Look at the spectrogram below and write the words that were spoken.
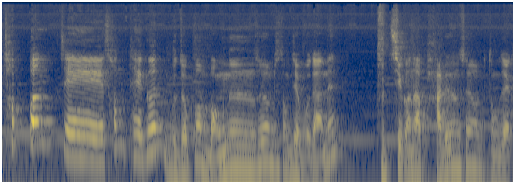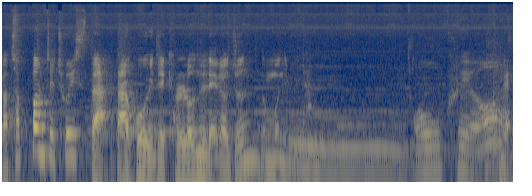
첫 번째 선택은 무조건 먹는 소염 진통제보다는 붙이거나 바르는 소염 진통제가 첫 번째 초이스다라고 이제 결론을 내려준 논문입니다. 음, 오 그래요. 네.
